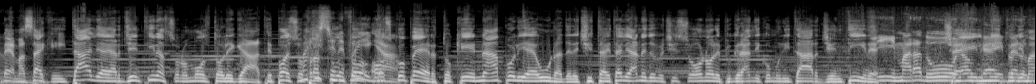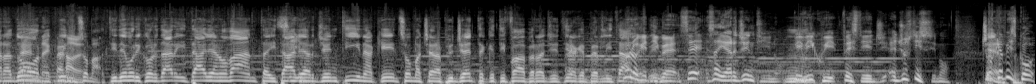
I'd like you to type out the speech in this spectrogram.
Beh, ma sai che Italia e Argentina sono molto legate. Poi, soprattutto, ho scoperto che Napoli è una delle città italiane dove ci sono le più grandi comunità argentine. Sì, Maradona. C'è ok, il mito bello, di Maradona, bello, quindi bello. insomma ti devo ricordare Italia 90, Sì. Italia-Argentina, che insomma c'era più gente che ti fa per l'Argentina che per l'Italia. Quello che quindi- dico è, se sei argentino, vivi qui, festeggi, è giustissimo. Certo. Non capisco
